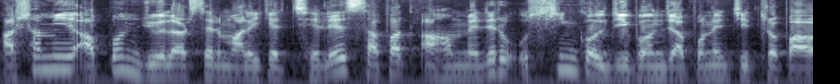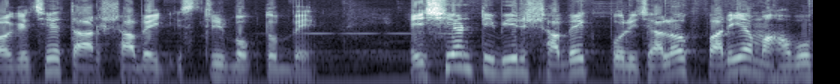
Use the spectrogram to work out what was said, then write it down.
আসামি আপন জুয়েলার্সের মালিকের ছেলে সাফাত আহমেদের উচ্ছৃঙ্খল জীবনযাপনের চিত্র পাওয়া গেছে তার সাবেক স্ত্রীর বক্তব্যে। এশিয়ান টিভির সাবেক পরিচালক ফারিয়া মাহবুব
